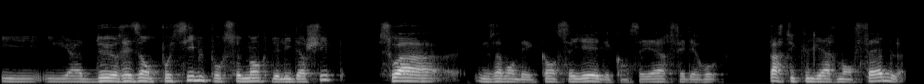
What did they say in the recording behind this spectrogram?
il, y a deux raisons possibles pour ce manque de leadership. Soit nous avons des conseillers des conseillères fédéraux particulièrement faibles.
